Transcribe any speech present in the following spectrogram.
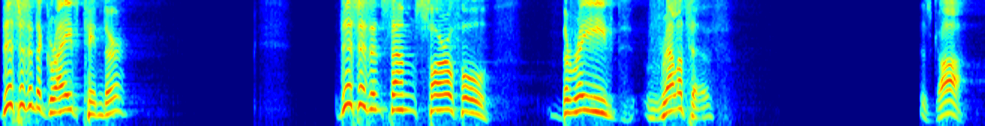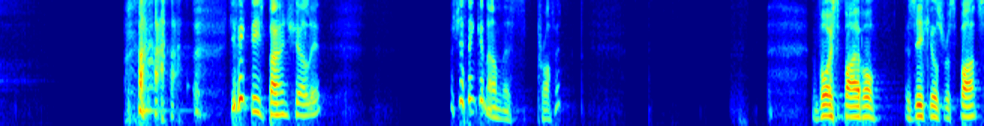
This isn't a grave tender. This isn't some sorrowful, bereaved relative. Is God. Do you think these bones shall live? What you thinking on this, prophet? Voice Bible, Ezekiel's response.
